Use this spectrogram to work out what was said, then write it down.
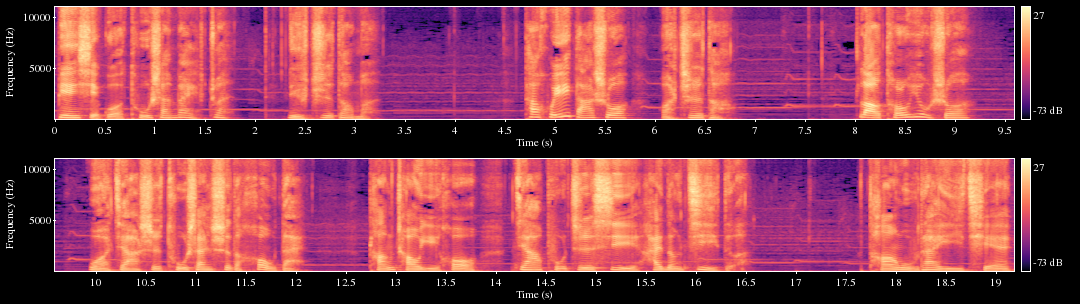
编写过《涂山外传》，你知道吗？”他回答说：“我知道。”老头又说：“我家是涂山氏的后代。”唐朝以后，家谱之细还能记得。唐五代以前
